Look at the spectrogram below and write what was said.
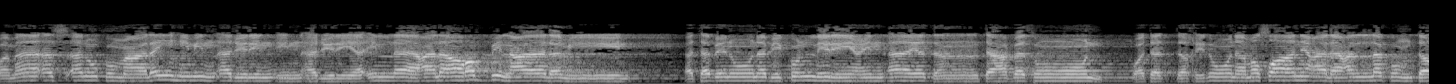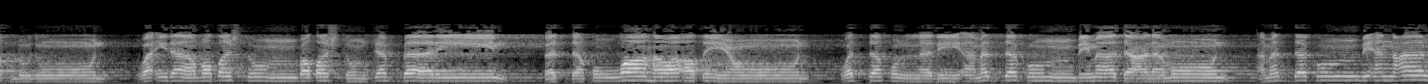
وما أسألكم عليه من أجر إن أجري إلا على رب العالمين أتبنون بكل ريع آية تعبثون وتتخذون مصانع لعلكم تخلدون وإذا بطشتم بطشتم جبارين فاتقوا الله وأطيعون واتقوا الذي أمدكم بما تعلمون أمدكم بأنعام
